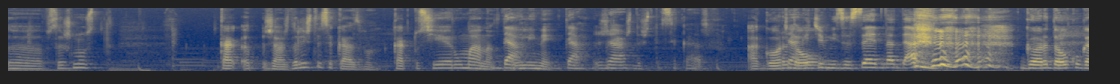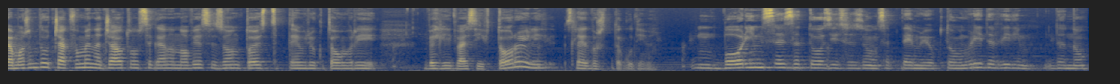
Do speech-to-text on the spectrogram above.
а, всъщност как, жажда ли ще се казва? Както си е романа Да, или не? да, жажда ще се казва. А Чакай, горе-долу, че ми заседна, да. горе-долу, кога можем да очакваме началото сега на новия сезон, т.е. септември-октомври 2022 или следващата година? Борим се за този сезон, септември-октомври, да видим. Дано.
